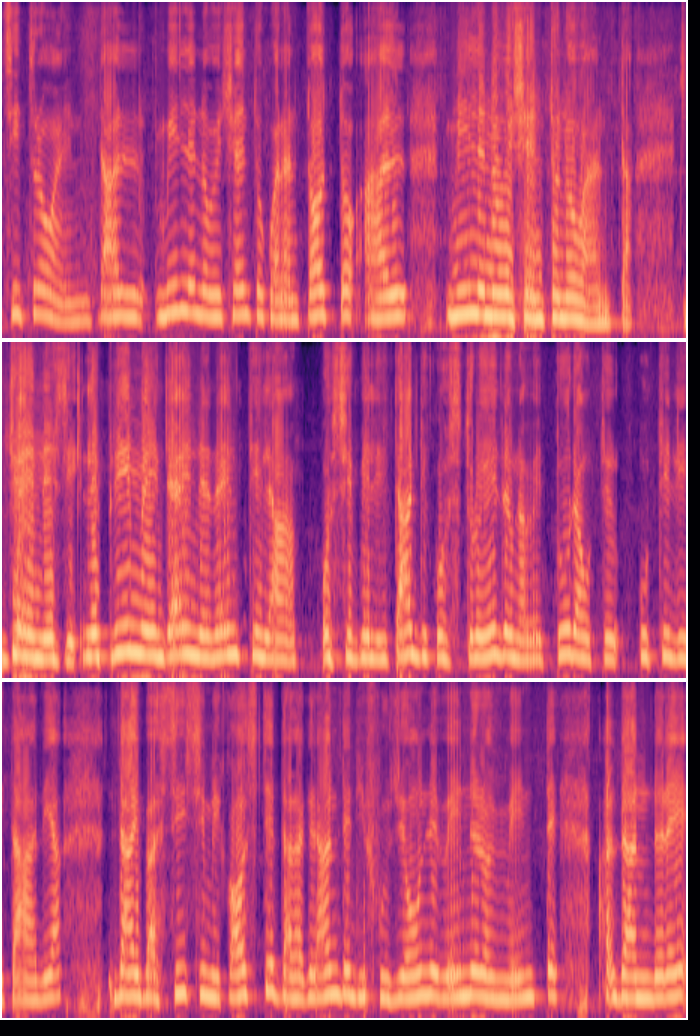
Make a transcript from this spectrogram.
Citroën dal 1948 al 1990. Genesi, le prime idee inerenti alla possibilità di costruire una vettura util- utilitaria dai bassissimi costi e dalla grande diffusione vennero in mente ad André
